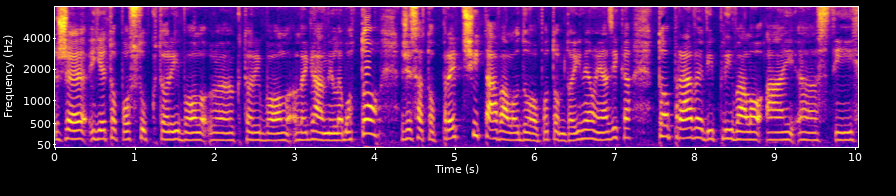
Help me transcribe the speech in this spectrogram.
že je to postup, ktorý bol, ktorý bol legálny. Lebo to, že sa to predčítávalo do, potom do iného jazyka, to práve vyplývalo aj z tých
